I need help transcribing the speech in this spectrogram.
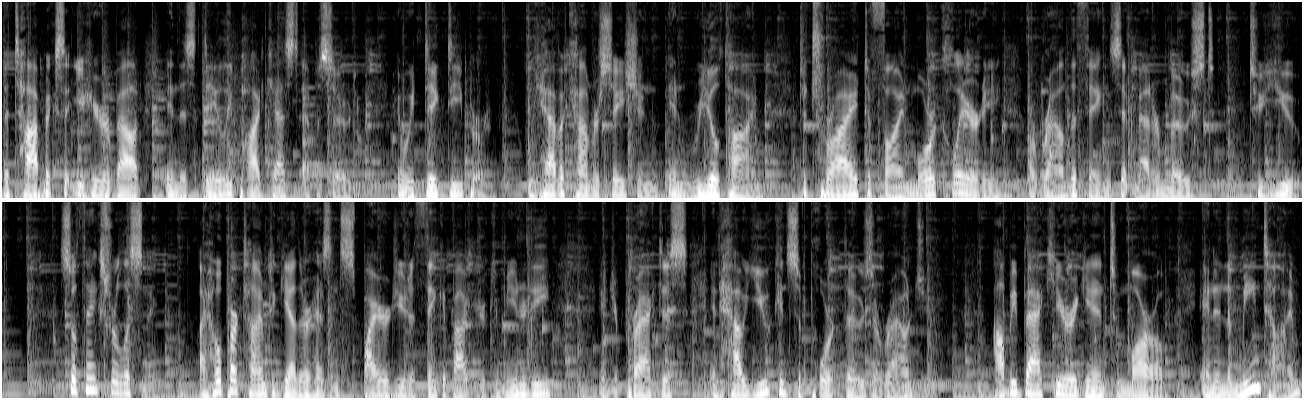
the topics that you hear about in this daily podcast episode, and we dig deeper. We have a conversation in real time to try to find more clarity around the things that matter most to you. So, thanks for listening. I hope our time together has inspired you to think about your community and your practice and how you can support those around you. I'll be back here again tomorrow, and in the meantime,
